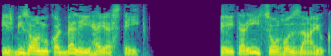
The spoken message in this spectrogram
és bizalmukat belé helyezték. Péter így szól hozzájuk.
